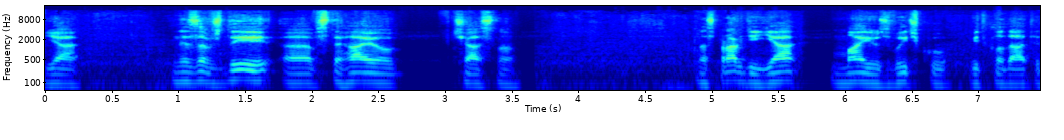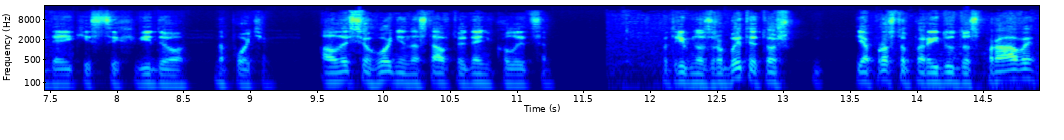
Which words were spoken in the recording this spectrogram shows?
Я не завжди е, встигаю вчасно. Насправді я маю звичку відкладати деякі з цих відео на потім. Але сьогодні настав той день, коли це потрібно зробити. Тож я просто перейду до справи.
